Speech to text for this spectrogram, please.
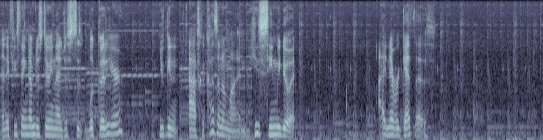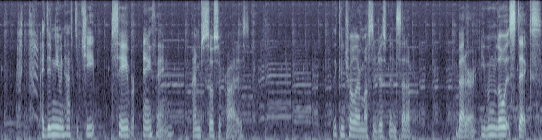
And if you think I'm just doing that just to look good here, you can ask a cousin of mine. He's seen me do it. I never get this. I didn't even have to cheat, save, or anything. I'm so surprised. The controller must have just been set up better, even though it sticks.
